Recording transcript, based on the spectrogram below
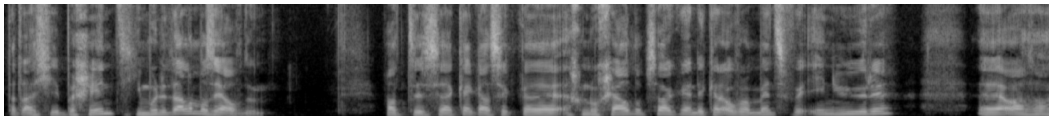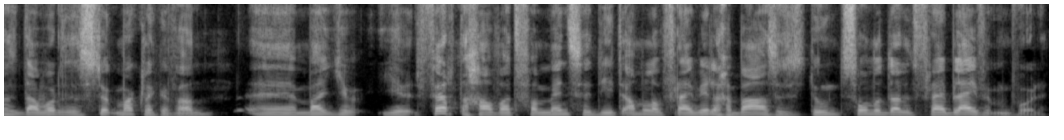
dat als je begint, je moet het allemaal zelf doen. Want dus, uh, kijk, als ik uh, genoeg geld op zak en ik kan overal mensen voor inhuren, uh, dan wordt het een stuk makkelijker van. maar je, je vergt nogal wat van mensen die het allemaal op vrijwillige basis doen, zonder dat het vrijblijvend moet worden.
